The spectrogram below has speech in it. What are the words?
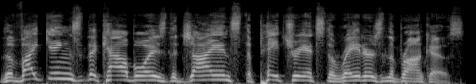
the Vikings, the Cowboys, the Giants, the Patriots, the Raiders, and the Broncos.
